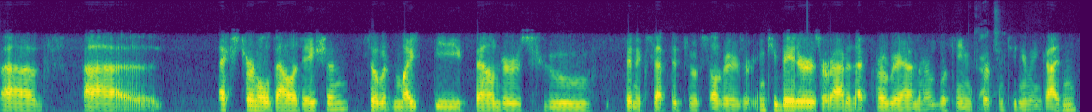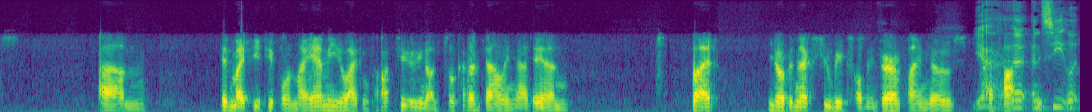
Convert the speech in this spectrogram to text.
of uh, external validation. So it might be founders who've been accepted to accelerators or incubators or out of that program and are looking gotcha. for continuing guidance. Um, it might be people in Miami who I can talk to. You know, I'm still kind of dialing that in. But you know, over the next few weeks, I'll be verifying those. Yeah, hypotheses. and see, like,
